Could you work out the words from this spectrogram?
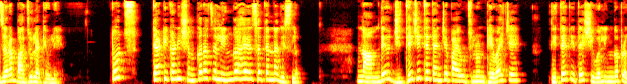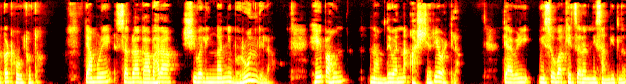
जरा बाजूला ठेवले. तोच त्या ठिकाणी शंकराचं लिंग आहे असं त्यांना दिसलं. नामदेव जिथे जिथे त्यांचे पाय उचलून ठेवायचे तिथे तिथे शिवलिंग प्रकट होत होतं. त्यामुळे सगळा गाभारा शिवलिंगांनी भरून गेला. हे पाहून नामदेवांना आश्चर्य वाटलं. त्यावेळी विसोबा खेचरांनी सांगितलं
